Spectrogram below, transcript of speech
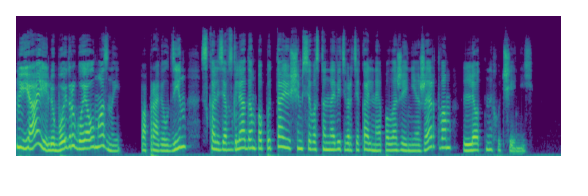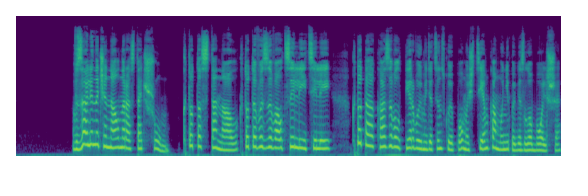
«Я и любой другой алмазный», — поправил Дин, скользя взглядом по пытающимся восстановить вертикальное положение жертвам летных учений. В зале начинал нарастать шум — кто-то стонал, кто-то вызывал целителей, кто-то оказывал первую медицинскую помощь тем, кому не повезло больше.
